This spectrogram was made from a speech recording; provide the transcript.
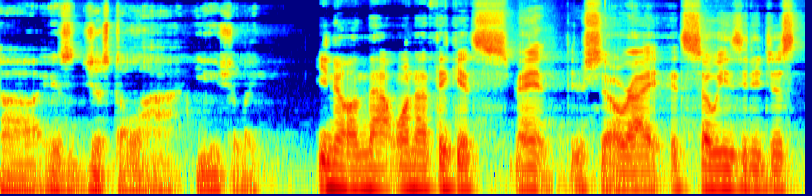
uh, is just a lie usually. You know on that one i think it's man you're so right. It's so easy to just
